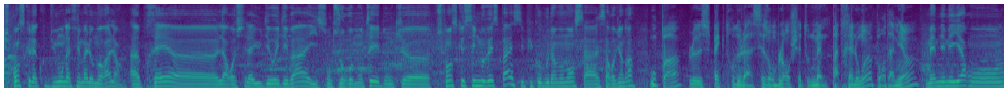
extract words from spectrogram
Je pense que la Coupe du Monde a fait mal au moral. Après, euh, La Rochelle a eu des hauts et des bas, et ils sont toujours remontés, donc euh, je pense que c'est une mauvaise passe, et puis qu'au bout d'un moment, ça, ça reviendra. Ou pas, le spectre de la saison blanche est tout de même pas très loin pour Damien. Même les meilleurs ont,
